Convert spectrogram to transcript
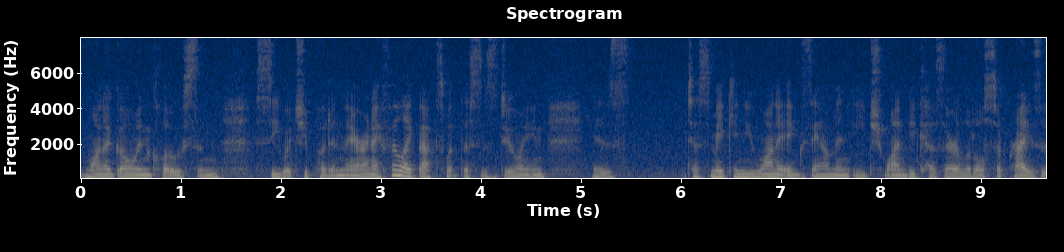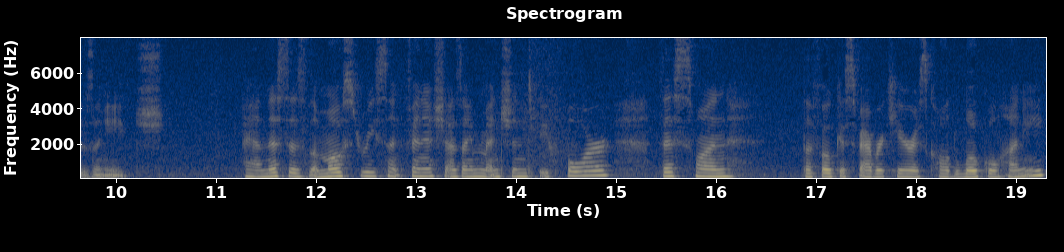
want to go in close and see what you put in there. And I feel like that's what this is doing, is just making you want to examine each one because there are little surprises in each. And this is the most recent finish, as I mentioned before. This one, the focus fabric here is called Local Honey.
